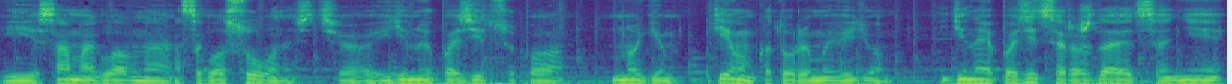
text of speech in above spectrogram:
и самое главное согласованность, э, единую позицию по многим темам, которые мы ведем. Единая позиция рождается не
